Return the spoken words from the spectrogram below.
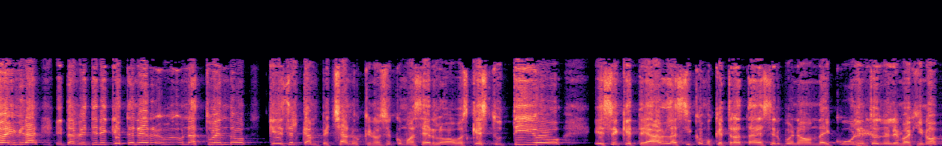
No, y mira, y también tiene que tener un, atuendo que es el campechano, que no sé cómo hacerlo, vamos, que es tu tío, ese que te habla así como que trata de ser buena onda y cool, entonces me lo imagino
